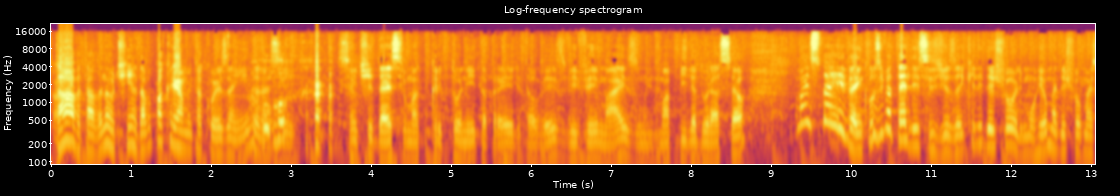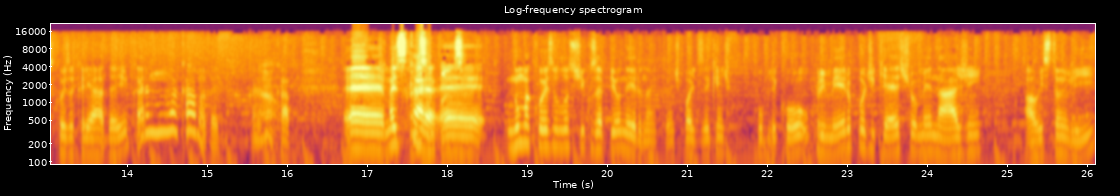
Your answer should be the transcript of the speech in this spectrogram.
Tava, tava. Não, tinha. Dava pra criar muita coisa ainda, né? Se, se a gente desse uma kryptonita pra ele, talvez, viver mais, um- uma pilha Duracell. Mas isso daí, velho. Inclusive até ali esses dias aí que ele deixou, ele morreu, mas deixou mais coisa criada aí. O cara não acaba, velho. O cara não, Não. acaba. É, mas, cara, é, numa coisa o Los Chicos é pioneiro, né? Então a gente pode dizer que a gente publicou o primeiro podcast em homenagem ao Stan Lee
